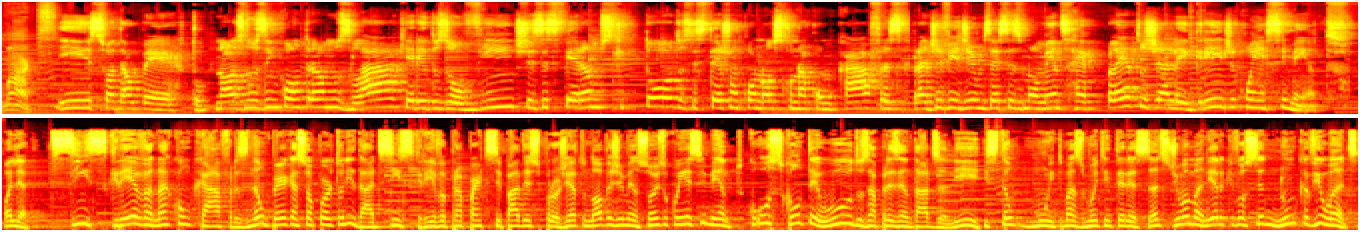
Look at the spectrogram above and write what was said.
Max? Isso, Adalberto. Nós nos encontramos lá, queridos ouvintes, esperamos que todos estejam conosco na Concafras para dividirmos esses momentos repletos de alegria e de conhecimento. Olha, se inscreva na Concafras, não perca essa oportunidade. Se inscreva para participar desse projeto Novas Dimensões do Conhecimento. Os conteúdos apresentados ali estão muito, mas muito interessantes de uma maneira que você nunca viu antes.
